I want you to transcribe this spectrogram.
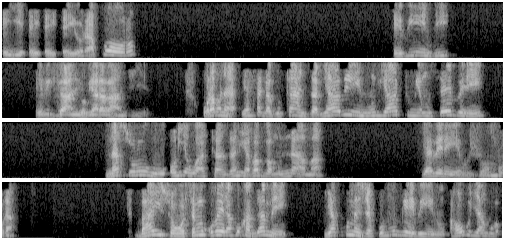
eyo rapooro. Ebindi ebiganiro byararangiye olabona yasaga gutangiza bya bintu byatumye museveni na suruhu uriya wa tanzania bava mu nama yabereye bujumbura. Bayisohotsemo kubera ko kagame yakomeje kuvuga ibintu aho kugira ngo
